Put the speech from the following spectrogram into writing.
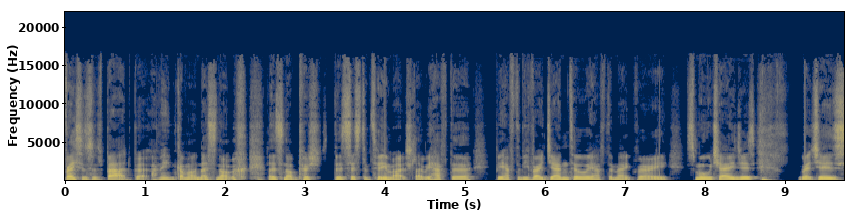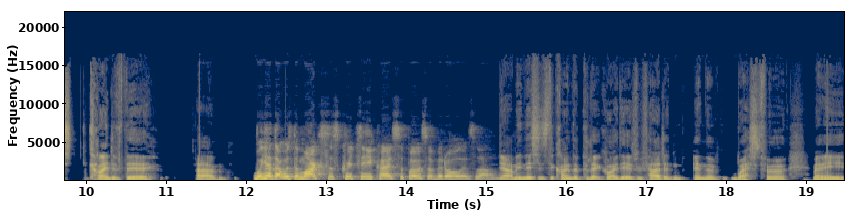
racism's bad, but I mean, come on, let's not let's not push the system too much. Like, we have to we have to be very gentle. We have to make very small changes, which is kind of the um, well, yeah, that was the Marxist critique, I suppose, of it all as well. Yeah, I mean, this is the kind of political ideas we've had in, in the West for many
